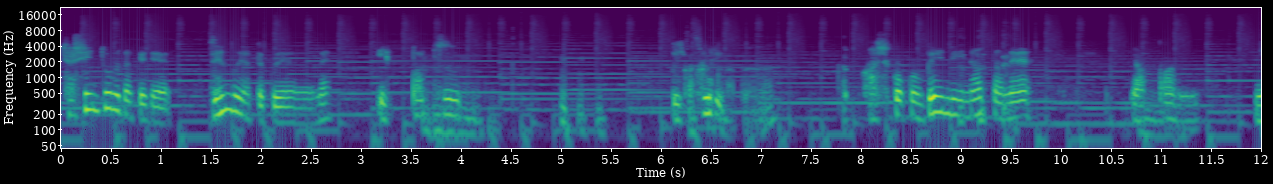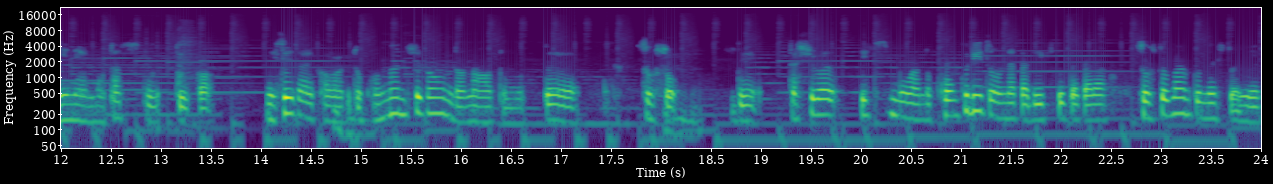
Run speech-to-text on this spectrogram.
写真撮るだけで全部やってくれるのね。一発。びっくり。賢く便利になったね。やっぱり2年も経つとっていうか2世代変わるとこんなに違うんだなと思ってそうそう。で私はいつもあのコンクリートの中で生きてたからソフトバンクの人に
